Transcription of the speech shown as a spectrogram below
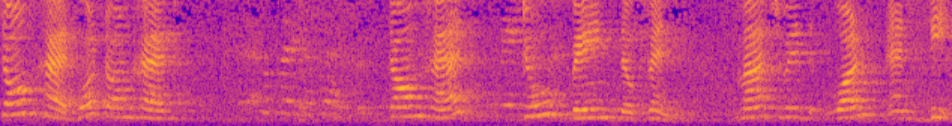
Tom had, what Tom had? Tom had to paint the fence. Match with 1 and D.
